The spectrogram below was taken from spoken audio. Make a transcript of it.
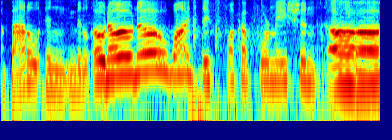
a battle in middle. Oh no, no! Why did they fuck up formation? Uh,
